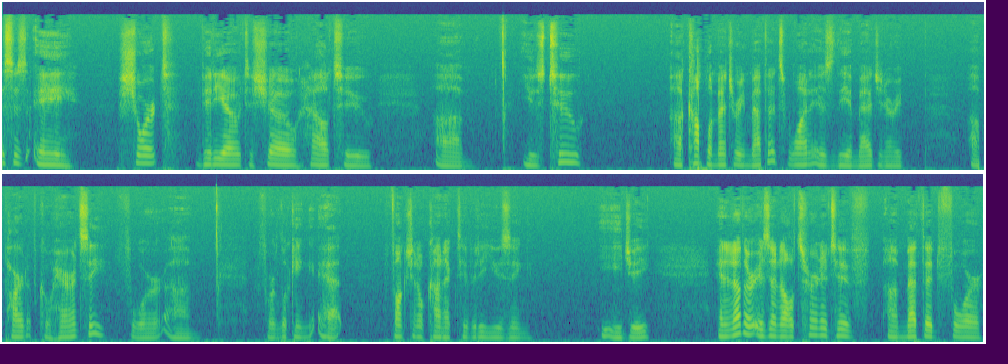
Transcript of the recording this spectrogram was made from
This is a short video to show how to um, use two uh, complementary methods. One is the imaginary uh, part of coherency for um, for looking at functional connectivity using EEG. And another is an alternative uh, method for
